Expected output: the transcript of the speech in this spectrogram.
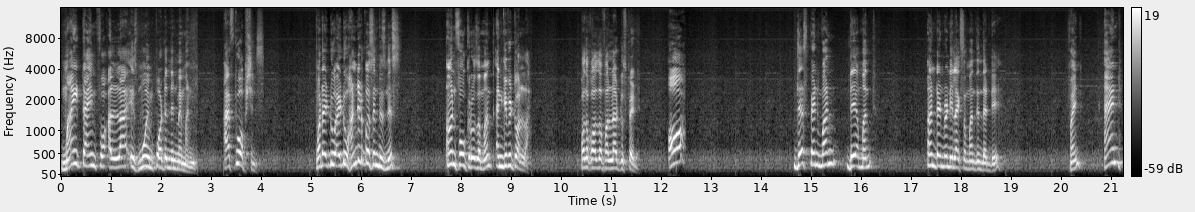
my time for Allah is more important than my money. I have two options. What I do, I do 100% business, earn 4 crores a month, and give it to Allah for the cause of Allah to spend. Or just spend one day a month, earn 10, 20 lakhs a month in that day. Fine. And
